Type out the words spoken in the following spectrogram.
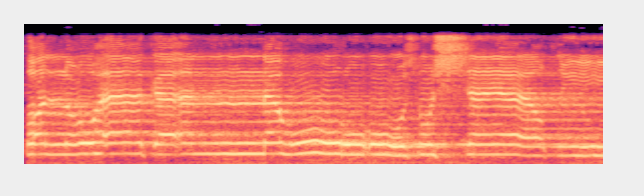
طَلْعُهَا كَأَنَّهُ رؤوس الشَّيَاطِينِ.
